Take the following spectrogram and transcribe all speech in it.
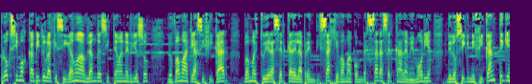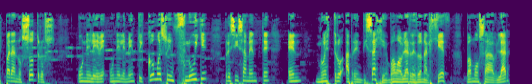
próximos capítulos a que sigamos hablando del sistema nervioso. Los vamos a clasificar, vamos a estudiar acerca del aprendizaje, vamos a conversar acerca de la memoria, de lo significante que es para nosotros un, un elemento y cómo eso influye precisamente en nuestro aprendizaje. Vamos a hablar de Donald Heath, vamos a hablar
